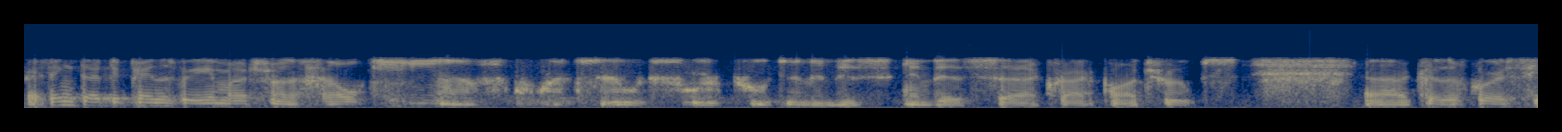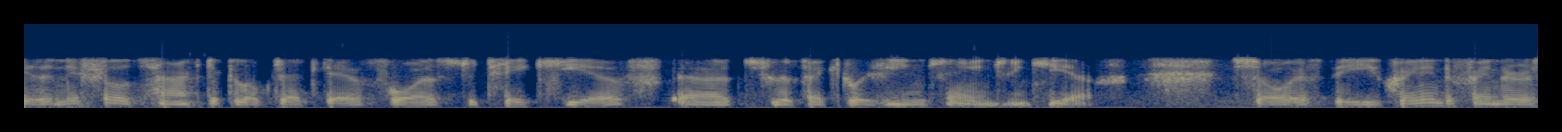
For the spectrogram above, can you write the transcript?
I think that depends very much on how Kiev works out for Putin and his and his uh, crackpot troops because, uh, of course, his initial tactical objective was to take Kiev uh, to effect regime change in Kiev. So, if the Ukrainian defenders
